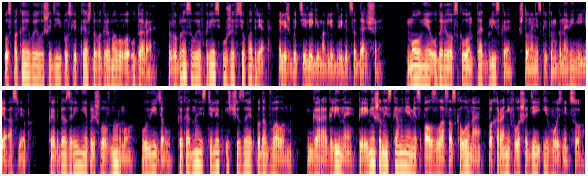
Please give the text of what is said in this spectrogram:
успокаивая лошадей после каждого громового удара, выбрасывая в грязь уже все подряд, лишь бы телеги могли двигаться дальше. Молния ударила в склон так близко, что на несколько мгновений я ослеп. Когда зрение пришло в норму, увидел, как одна из телег исчезает под обвалом. Гора глины, перемешанной с камнями, сползла со склона, похоронив лошадей и возницу.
